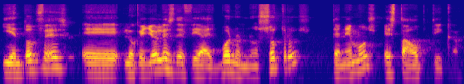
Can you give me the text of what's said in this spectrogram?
Y entonces eh, lo que yo les decía es, bueno, nosotros tenemos esta óptica.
